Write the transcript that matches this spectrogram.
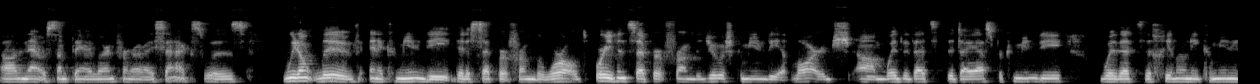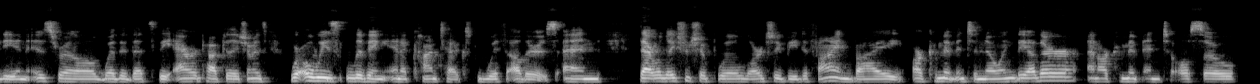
Um, and that was something I learned from Rabbi Sacks was we don't live in a community that is separate from the world or even separate from the Jewish community at large, um, whether that's the diaspora community, whether that's the Chiloni community in Israel, whether that's the Arab population. I mean, we're always living in a context with others. And that relationship will largely be defined by our commitment to knowing the other and our commitment to also,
